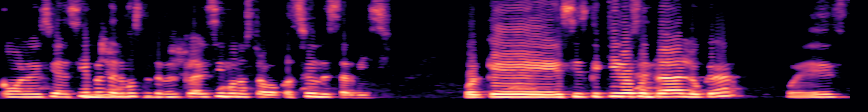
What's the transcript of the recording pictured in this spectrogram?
como lo decía, siempre tenemos que tener clarísimo nuestra vocación de servicio, porque si es que quieres entrar a lucrar, pues,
